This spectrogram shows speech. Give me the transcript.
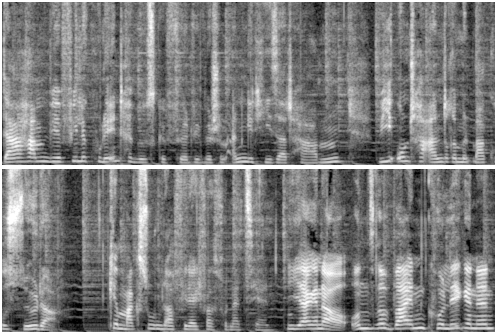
da haben wir viele coole Interviews geführt, wie wir schon angeteasert haben, wie unter anderem mit Markus Söder. Kim, magst du da vielleicht was von erzählen? Ja, genau. Unsere beiden Kolleginnen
